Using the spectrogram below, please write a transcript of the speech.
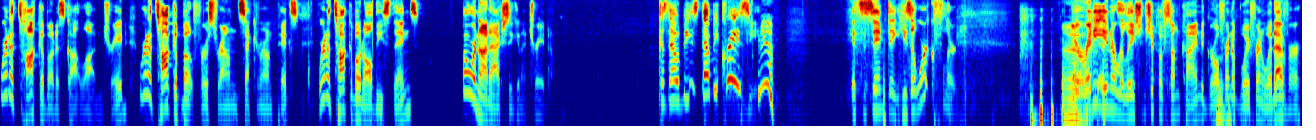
We're going to talk about a Scott Laughton trade. We're going to talk about first round, second round picks. We're going to talk about all these things, but we're not actually going to trade them. Cuz that would be that would be crazy. Yeah. It's the same thing. He's a work flirt. You're already in a relationship of some kind, a girlfriend, a boyfriend, whatever.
